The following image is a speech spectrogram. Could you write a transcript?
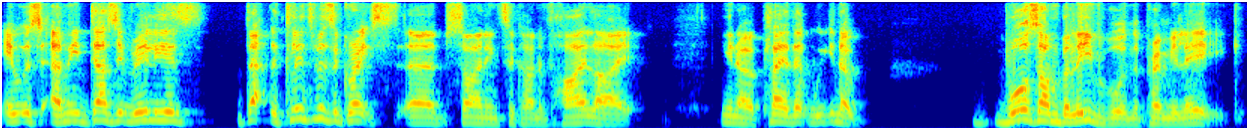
it was. I mean, does it really is that the Klinsmann's a great uh, signing to kind of highlight, you know, a player that you know was unbelievable in the Premier League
